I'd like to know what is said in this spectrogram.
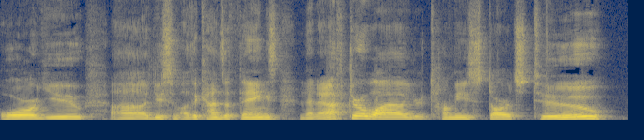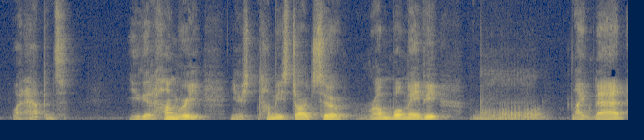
or you uh, do some other kinds of things. And then after a while, your tummy starts to, what happens? you get hungry, your tummy starts to rumble maybe like that,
